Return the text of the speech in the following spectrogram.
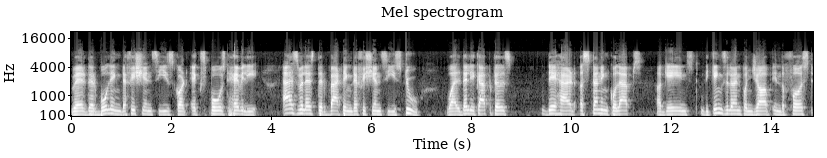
where their bowling deficiencies got exposed heavily, as well as their batting deficiencies too. While Delhi Capitals, they had a stunning collapse against the Kings 11 Punjab in the first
